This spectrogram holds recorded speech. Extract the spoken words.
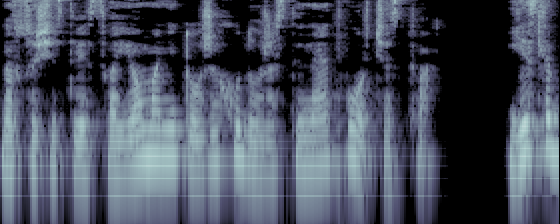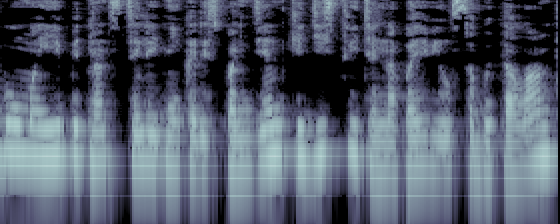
но в существе своем они тоже художественное творчество. Если бы у моей пятнадцатилетней корреспондентки действительно появился бы талант,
